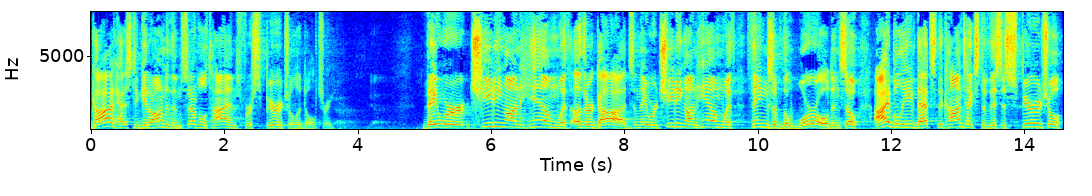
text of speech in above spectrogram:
God has to get onto them several times for spiritual adultery. They were cheating on him with other gods, and they were cheating on him with things of the world. And so I believe that's the context of this is spiritual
